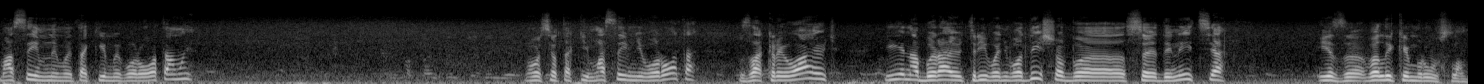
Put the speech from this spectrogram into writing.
масивними такими воротами. Ось отакі масивні ворота закривають і набирають рівень води, щоб е, соєдинитися із великим руслом.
